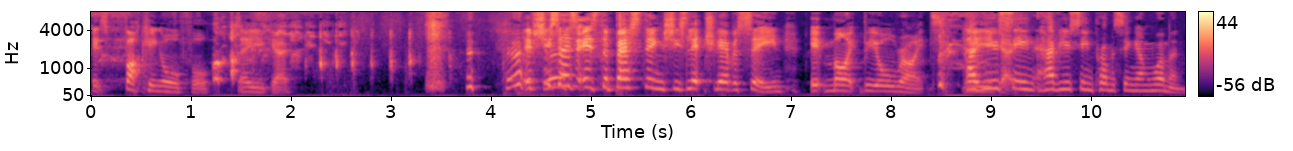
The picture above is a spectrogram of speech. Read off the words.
It's fucking awful. There you go. If she says it's the best thing she's literally ever seen, it might be all right. There Have you, go. seen? Have you seen Promising Young Woman?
